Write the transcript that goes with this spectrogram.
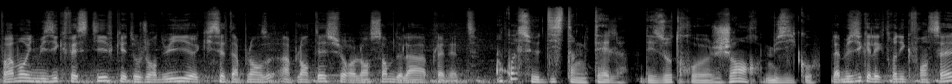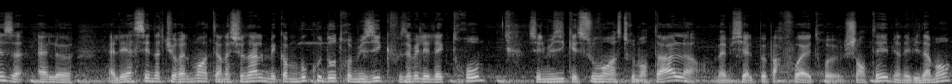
vraiment une musique festive qui est aujourd'hui, euh, qui s'est implan- implantée sur l'ensemble de la planète. En quoi se distingue-t-elle des autres euh, genres musicaux? La musique électronique française, elle, elle est assez naturellement internationale, mais comme beaucoup d'autres musiques, vous savez, l'électro, c'est une musique qui est souvent instrumentale, même si elle peut parfois être chantée, bien évidemment,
